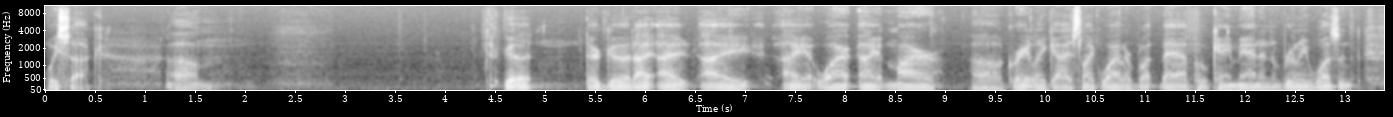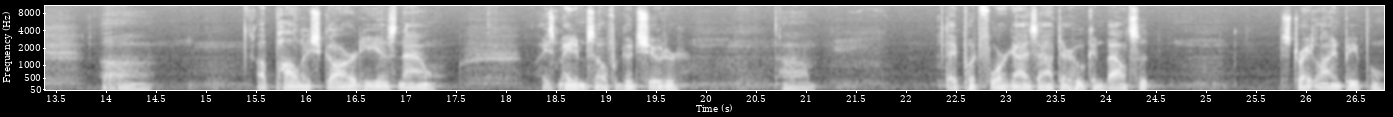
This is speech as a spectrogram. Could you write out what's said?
We suck. Um, they're good. They're good. I I I I admire, I admire uh, greatly guys like Weiler Babb who came in and really wasn't uh, a polished guard. He is now. He's made himself a good shooter. Um, they put four guys out there who can bounce it, straight line people.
